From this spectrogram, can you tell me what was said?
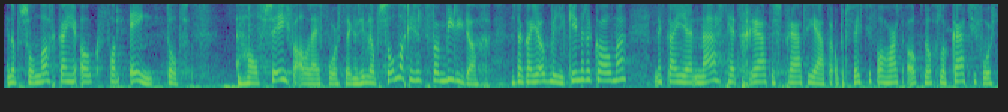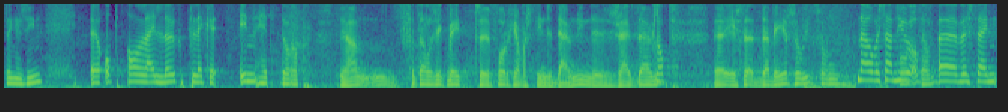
En op zondag kan je ook van 1 tot half 7 allerlei voorstellingen zien. En op zondag is het familiedag. Dus dan kan je ook met je kinderen komen. En dan kan je naast het gratis straattheater op het Festivalhart... ook nog locatievoorstellingen zien... eh, op allerlei leuke plekken in het dorp. Ja, vertel eens, ik weet, eh, vorig jaar was het in de Duin, in de Zuidduin. Klopt. Eh, is dat, daar weer zoiets? Nou, we staan nu, op, we zijn,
